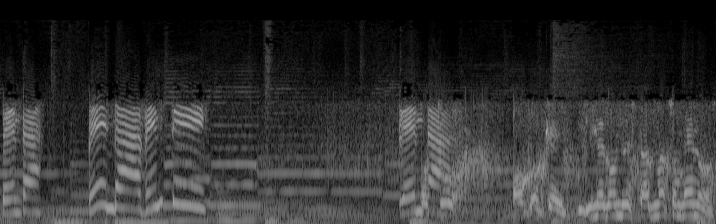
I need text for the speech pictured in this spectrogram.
Brenda, Brenda, vente. Brenda, O, ok, dime dónde estás más o menos.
